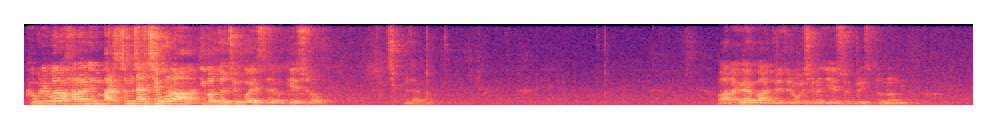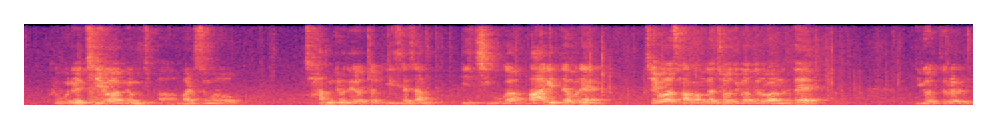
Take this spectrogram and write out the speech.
그분이 바로 하나님 말씀 자체구나. 이것도 증거했어요. 계시록 19장. 만왕의 만주지로 오시는 예수 그리스도는 그분의 지혜와 명, 아, 말씀으로 창조되었던 이 세상, 이 지구가 마귀 때문에 죄와 사망과 저주가 들어왔는데 이것들을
